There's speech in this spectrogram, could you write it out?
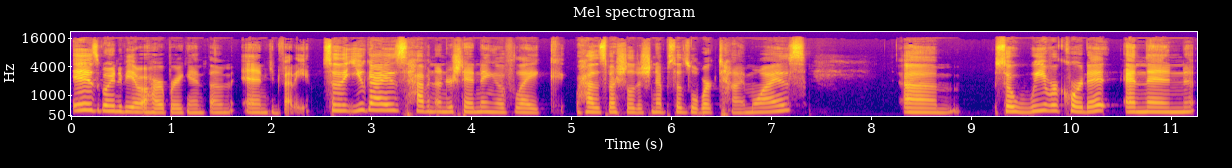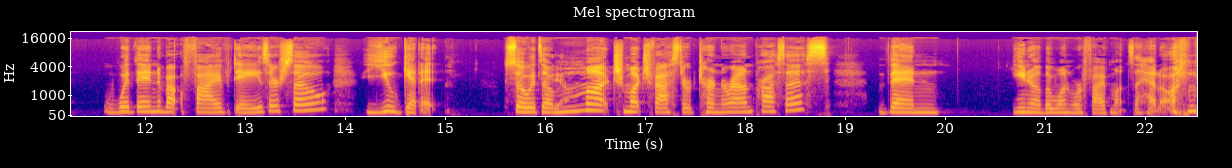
is going to be about Heartbreak Anthem and Confetti. So that you guys have an understanding of like how the special edition episodes will work time wise. Um, so we record it, and then within about five days or so, you get it. So it's a Yeah. much, much faster turnaround process than you know, the one we're five months ahead on.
